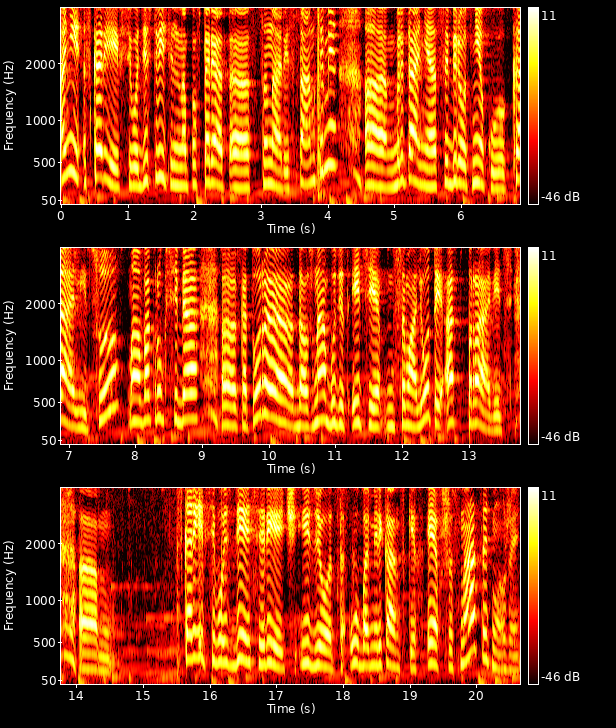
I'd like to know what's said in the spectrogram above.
Они, скорее всего, действительно повторят э, сценарий с танками. Э, Британия соберет некую коалицию э, вокруг себя, э, которая должна будет эти самолеты отправить. Э, Скорее всего, здесь речь идет об американских F-16. Мы уже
